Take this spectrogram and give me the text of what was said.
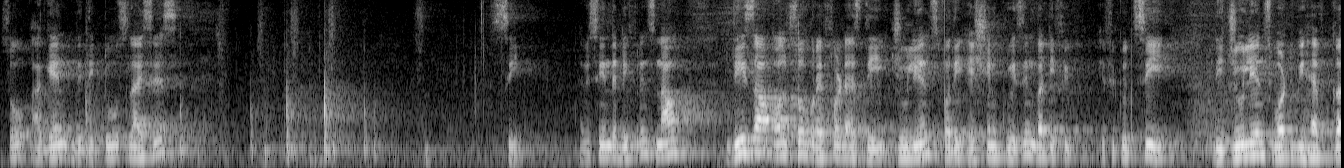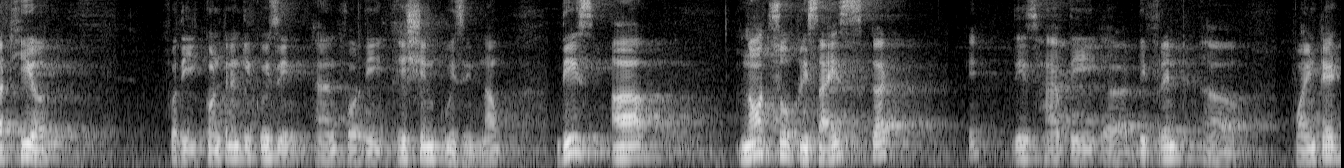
So again with the two slices see have you seen the difference now these are also referred as the juliennes for the asian cuisine but if you if you could see the juliennes what we have cut here for the continental cuisine and for the asian cuisine now these are not so precise cut. Okay. These have the uh, different uh, pointed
